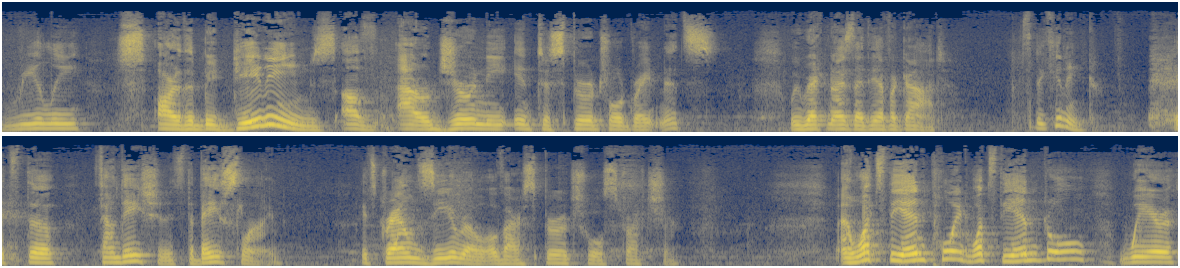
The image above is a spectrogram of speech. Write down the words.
really are the beginnings of our journey into spiritual greatness. We recognize the idea of a God. It's the beginning, it's the foundation, it's the baseline, it's ground zero of our spiritual structure. And what's the end point? What's the end goal? Where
